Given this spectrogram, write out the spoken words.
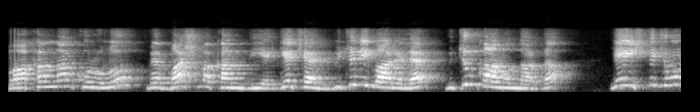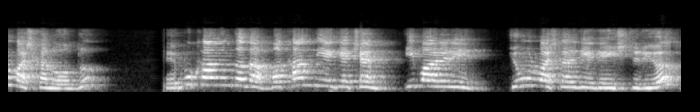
bakanlar kurulu ve başbakan diye geçen bütün ibareler, bütün kanunlarda değişti, Cumhurbaşkanı oldu. E, bu kanunda da bakan diye geçen ibareyi Cumhurbaşkanı diye değiştiriyor.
